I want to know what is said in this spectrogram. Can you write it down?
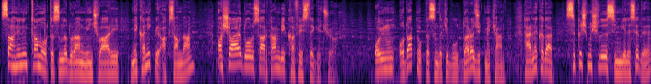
sahnenin tam ortasında duran vinçvari mekanik bir aksamdan aşağıya doğru sarkan bir kafeste geçiyor. Oyunun odak noktasındaki bu daracık mekan her ne kadar sıkışmışlığı simgelese de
